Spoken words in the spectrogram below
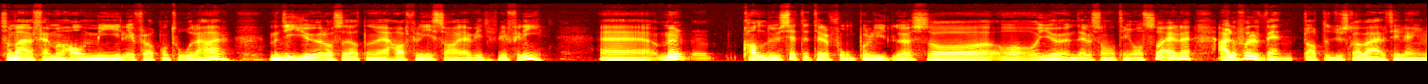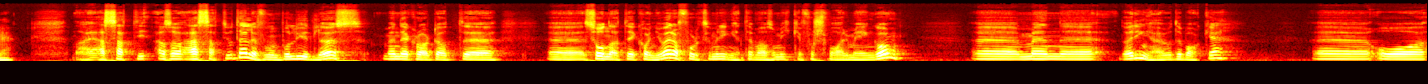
som er 5,5 mil fra kontoret her. Men det gjør også at når jeg har fri, så har jeg virkelig fri. Eh, Men kan du sette telefonen på lydløs og, og, og gjøre en del sånne ting også, eller er det forventa at du skal være tilgjengelig? Nei, jeg setter, altså, jeg setter jo telefonen på lydløs, men det er klart at eh, sånn at det kan jo være folk som ringer til meg som ikke får svar med en gang. Uh, men uh, da ringer jeg jo tilbake. Og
